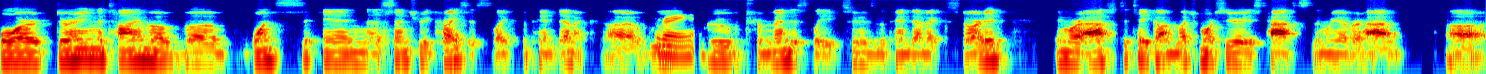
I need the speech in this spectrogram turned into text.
or during the time of uh, once in a century crisis like the pandemic. Uh, we right. improved tremendously as soon as the pandemic started, and we're asked to take on much more serious tasks than we ever had uh,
